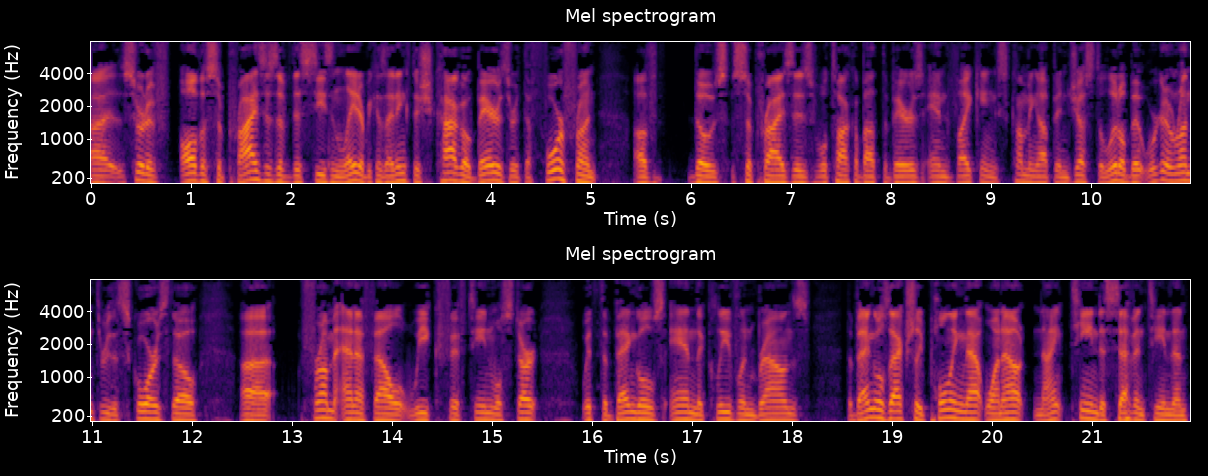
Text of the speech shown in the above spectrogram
uh, sort of all the surprises of this season later because I think the Chicago Bears are at the forefront of those surprises. We'll talk about the Bears and Vikings coming up in just a little bit. We're going to run through the scores though uh, from NFL Week 15. We'll start with the Bengals and the Cleveland Browns. The Bengals actually pulling that one out 19 to 17 and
